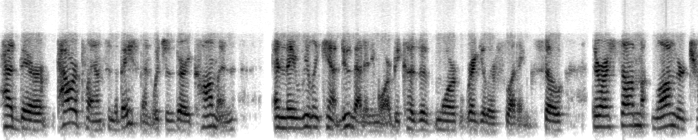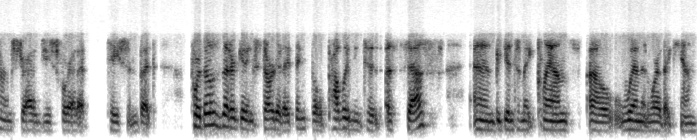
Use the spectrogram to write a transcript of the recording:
had their power plants in the basement, which is very common, and they really can't do that anymore because of more regular flooding. So there are some longer term strategies for adaptation, but for those that are getting started, I think they'll probably need to assess and begin to make plans uh, when and where they can.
